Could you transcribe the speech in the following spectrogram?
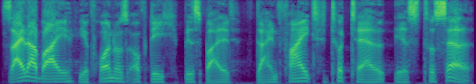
sei dabei. Wir freuen uns auf dich. Bis bald. Dein Fight to Tell is to Sell.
